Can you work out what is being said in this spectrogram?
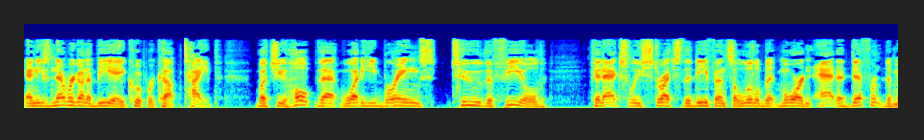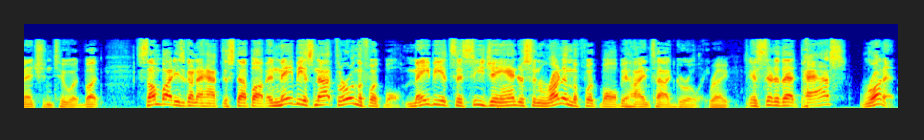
and he's never going to be a Cooper Kupp type, but you hope that what he brings to the field can actually stretch the defense a little bit more and add a different dimension to it. But somebody's going to have to step up. And maybe it's not throwing the football. Maybe it's a CJ Anderson running the football behind Todd Gurley. Right. Instead of that pass, run it.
